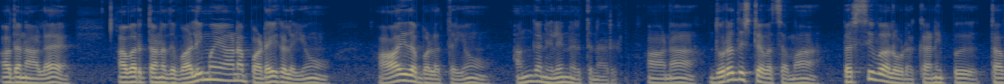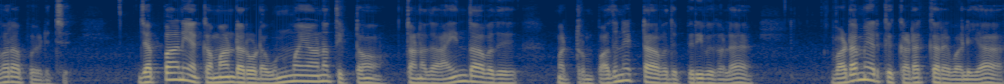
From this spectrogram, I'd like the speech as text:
அதனால் அவர் தனது வலிமையான படைகளையும் ஆயுத பலத்தையும் அங்கே நிலைநிறுத்தினார். ஆனால் துரதிர்ஷ்டவசமாக பெர்சிவாலோட கணிப்பு தவறாக போயிடுச்சு. ஜப்பானிய கமாண்டரோட உண்மையான திட்டம் தனது ஐந்தாவது மற்றும் பதினெட்டாவது பிரிவுகளை வடமேற்கு கடற்கரை வழியாக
